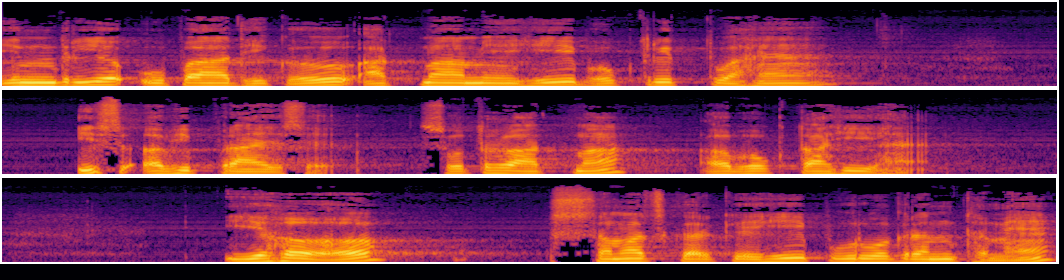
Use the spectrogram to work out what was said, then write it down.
इंद्रिय उपाधिक आत्मा में ही भोक्तृत्व है। इस अभिप्राय से स्वतः आत्मा अभोक्ता ही है। यह समझ करके ही पूर्व ग्रंथ में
